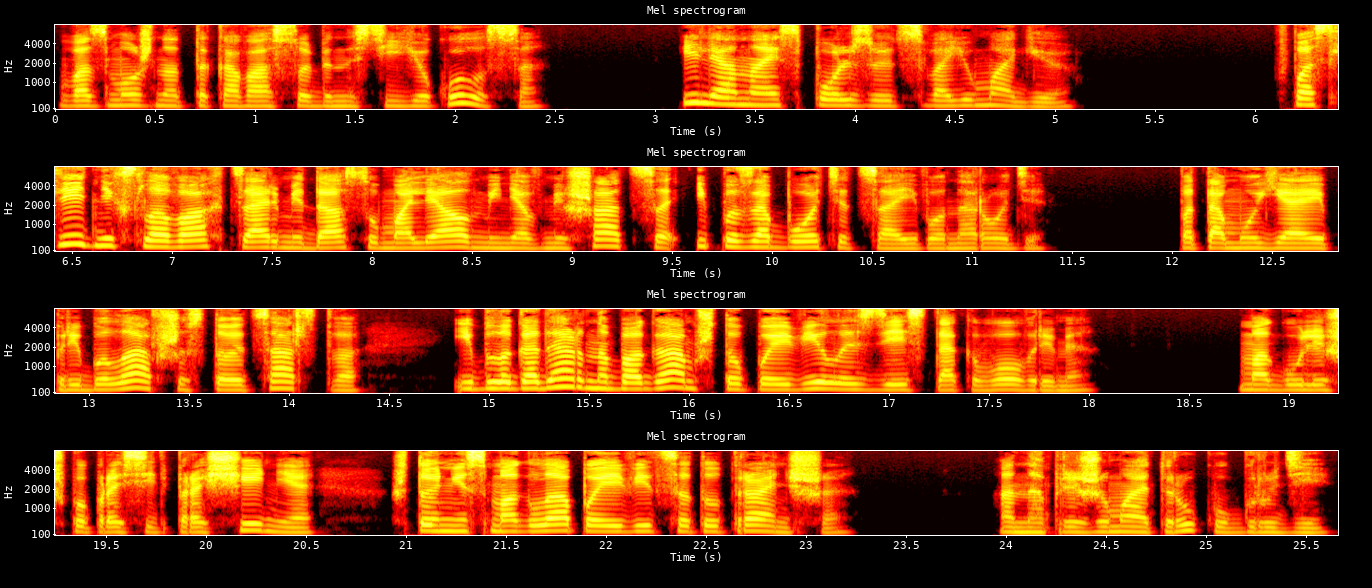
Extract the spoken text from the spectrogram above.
Возможно, такова особенность ее голоса? Или она использует свою магию? В последних словах царь Медас умолял меня вмешаться и позаботиться о его народе. Потому я и прибыла в шестое царство и благодарна богам, что появилась здесь так вовремя. Могу лишь попросить прощения, что не смогла появиться тут раньше. Она прижимает руку к груди.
